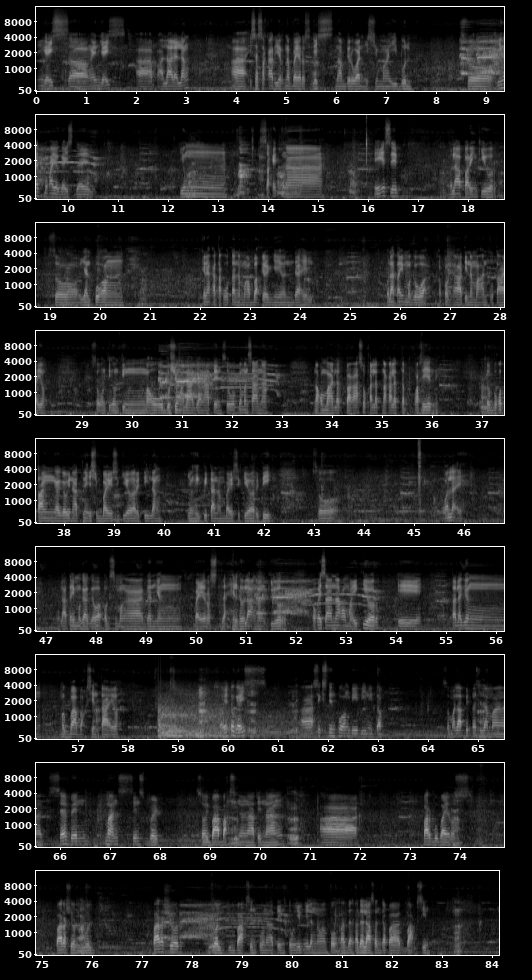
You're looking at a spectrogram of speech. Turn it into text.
Ngayon guys, ah, ngayon guys, ah, paalala lang, ah, isa sa carrier na virus guys, number one is yung mga ibon. So, ingat po kayo guys dahil yung sakit na ASF, wala pa rin cure. So, yan po ang kinakatakutan ng mga backyard ngayon dahil wala tayong magawa kapag uh, tinamaan po tayo. So unti-unting mauubos yung alaga natin. So wag naman sana na kumalat pa kaso kalat na kalat na po kasi yan eh. So bukod tayong gagawin natin is biosecurity lang. Yung higpitan ng biosecurity. So wala eh. Wala tayong magagawa pag sa mga ganyang virus dahil wala nang cure. Okay sana kung may cure eh talagang magbabaksin tayo. So ito guys, ah 16 po ang DD nito. So malapit na sila mag 7 months since birth. So ibabaksin na natin ng ah parvovirus. Para sure gold. Para sure gold yung vaccine po natin. 2 ml lang naman po kada- kadalasan kapag vaccine.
